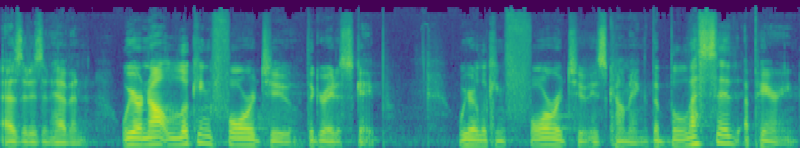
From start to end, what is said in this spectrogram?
as it is in heaven. We are not looking forward to the great escape. We are looking forward to his coming, the blessed appearing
